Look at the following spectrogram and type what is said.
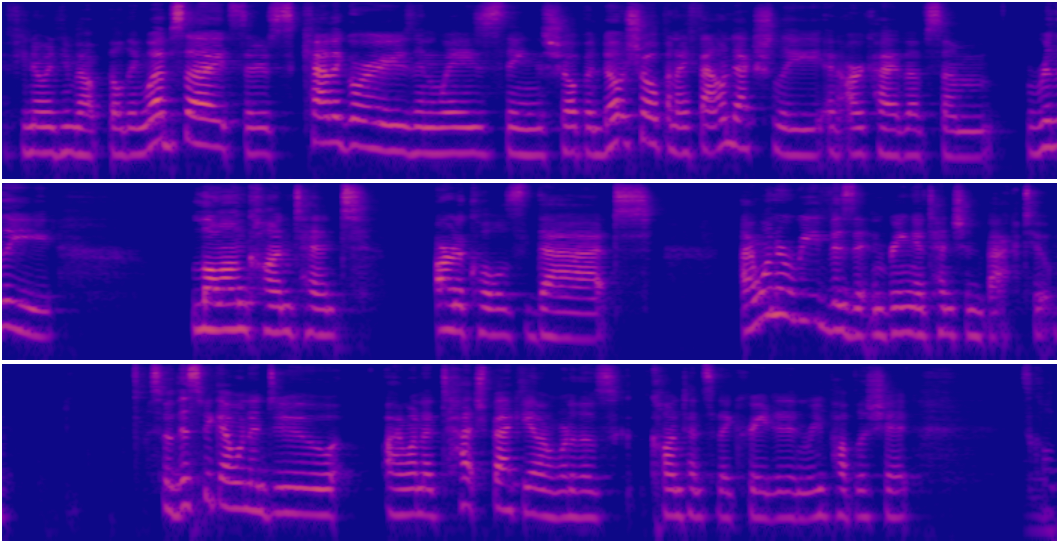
If you know anything about building websites, there's categories and ways things show up and don't show up. And I found actually an archive of some really long content articles that I want to revisit and bring attention back to. So this week I want to do, I want to touch back in on one of those contents that I created and republish it. It's called.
